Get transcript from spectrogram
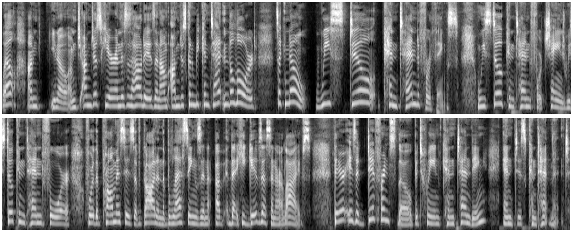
well, I'm, you know, I'm, I'm just here and this is how it is. And I'm, I'm just going to be content in the Lord. It's like, no, we still contend for things. We still contend for change. We still contend for, for the promises of God and the blessings and of, that he gives us in our lives. There is a difference though between contending and discontentment.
